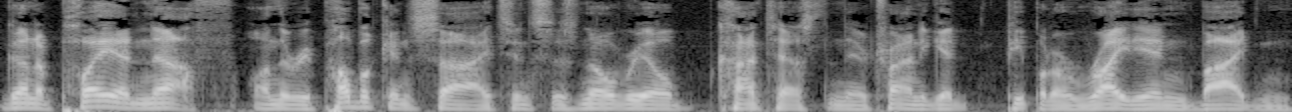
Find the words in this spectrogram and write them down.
going to play enough on the Republican side since there's no real contest and they're trying to get people to write in Biden?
